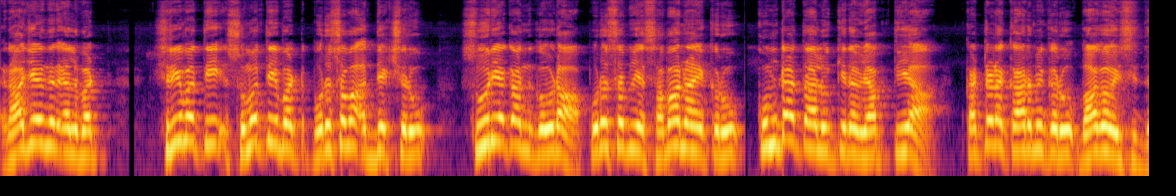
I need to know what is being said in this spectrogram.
ರಾಜೇಂದ್ರ ಎಲ್ ಭಟ್ ಶ್ರೀಮತಿ ಸುಮತಿ ಭಟ್ ಪುರಸಭಾ ಅಧ್ಯಕ್ಷರು, ಸೂರ್ಯಕಾಂತ್ ಗೌಡ ಪುರಸಭೆಯ ಸಭಾನಾಯಕರು, ಕುಮಟಾ ತಾಲೂಕಿನ ವ್ಯಾಪ್ತಿಯ ಕಟ್ಟಡ ಕಾರ್ಮಿಕರು ಭಾಗವಹಿಸಿದ್ದರು.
